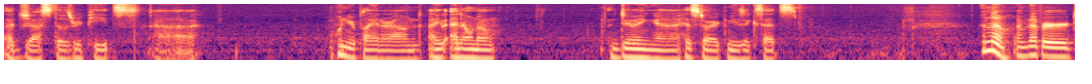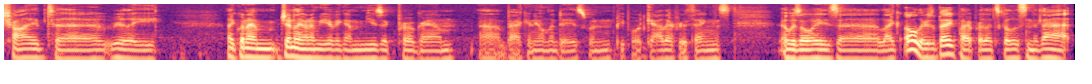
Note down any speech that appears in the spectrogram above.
adjust those repeats uh, when you're playing around. I I don't know. Doing uh, historic music sets. I don't know. I've never tried to really like when I'm generally when I'm giving a music program uh, back in the olden days when people would gather for things it was always uh, like, oh, there's a bagpiper, let's go listen to that.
